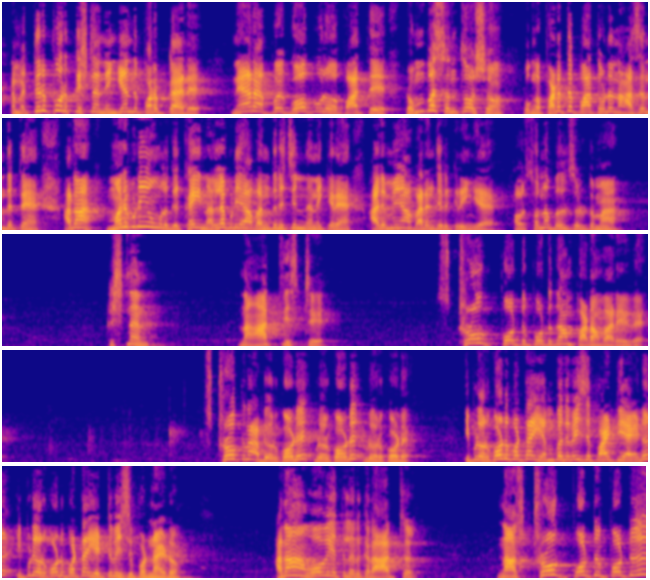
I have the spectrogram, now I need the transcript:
நம்ம திருப்பூர் கிருஷ்ணன் இங்கேருந்து புறப்பட்டாரு. நேராக போய் கோகுலுவை பார்த்து ரொம்ப சந்தோஷம். உங்கள் படத்தை பார்த்தோட நான் அசந்துட்டேன். அதான் மறுபடியும் உங்களுக்கு கை நல்லபடியாக வந்துருச்சுன்னு நினைக்கிறேன். அருமையாக வரைஞ்சிருக்கிறீங்க. அவர் சொன்ன பதில் சொல்லட்டுமா? கிருஷ்ணன் நான் ஆர்டிஸ்ட்டு ஸ்ட்ரோக் போட்டு போட்டு தான் படம் வரைவேன் ஸ்ட்ரோக்னா அப்படி ஒரு கோடு இப்படி ஒரு கோடு இப்படி ஒரு கோடு. இப்படி ஒரு கோடு போட்டால் எண்பது வயசு பாட்டி ஆகிடும் இப்படி ஒரு கோடு போட்டால் எட்டு வயசு பொண்ணாயிடும். அதான் ஓவியத்தில் இருக்கிற ஆற்றல். நான் ஸ்ட்ரோக் போட்டு போட்டு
